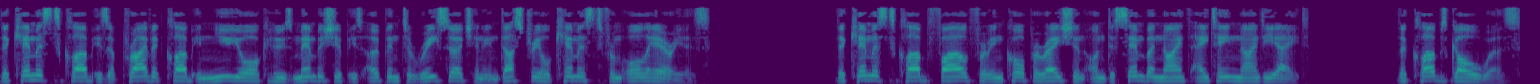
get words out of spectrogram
The Chemists Club is a private club in New York whose membership is open to research and industrial chemists from all areas. The Chemists Club filed for incorporation on December 9, 1898. The club's goal was,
